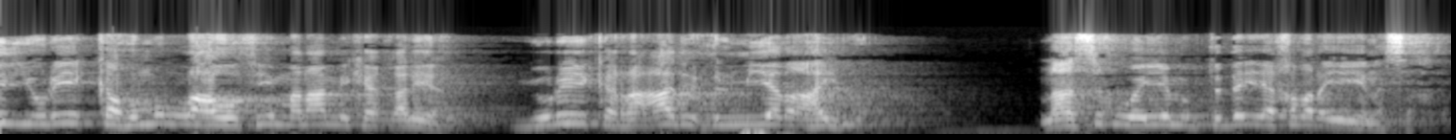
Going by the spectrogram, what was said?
Id yuriikahum ullaahu fii manaamika qaliila yuriika ra'aadii xulmiyada ahayd. Naasikh weeye mubtada iyo khabar ayay nasakhday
